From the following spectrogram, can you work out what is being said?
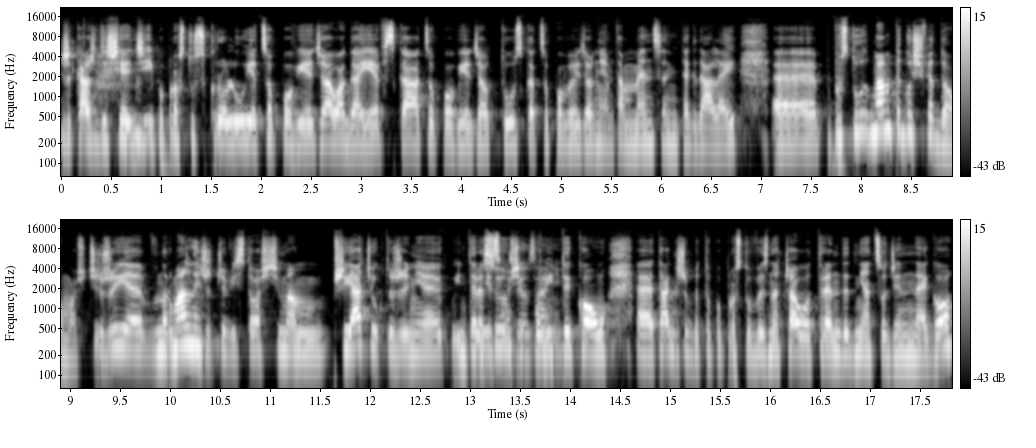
że każdy siedzi i po prostu skroluje, co powiedziała Gajewska, co powiedział Tusk, a co powiedział, nie wiem, tam Mensen i tak dalej. E, po prostu mam tego świadomość. Żyję w normalnej rzeczywistości, mam przyjaciół, którzy nie interesują są się związani. polityką, e, tak, żeby to po prostu wyznaczało trendy dnia codziennego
